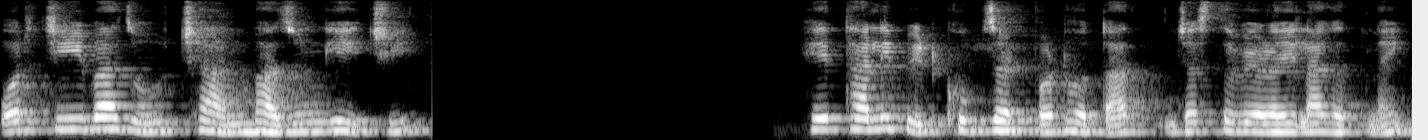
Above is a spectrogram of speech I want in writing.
वरची बाजू छान भाजून घ्यायची. हे थालीपीठ खूप झटपट होतात जास्त वेळही लागत नाही.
